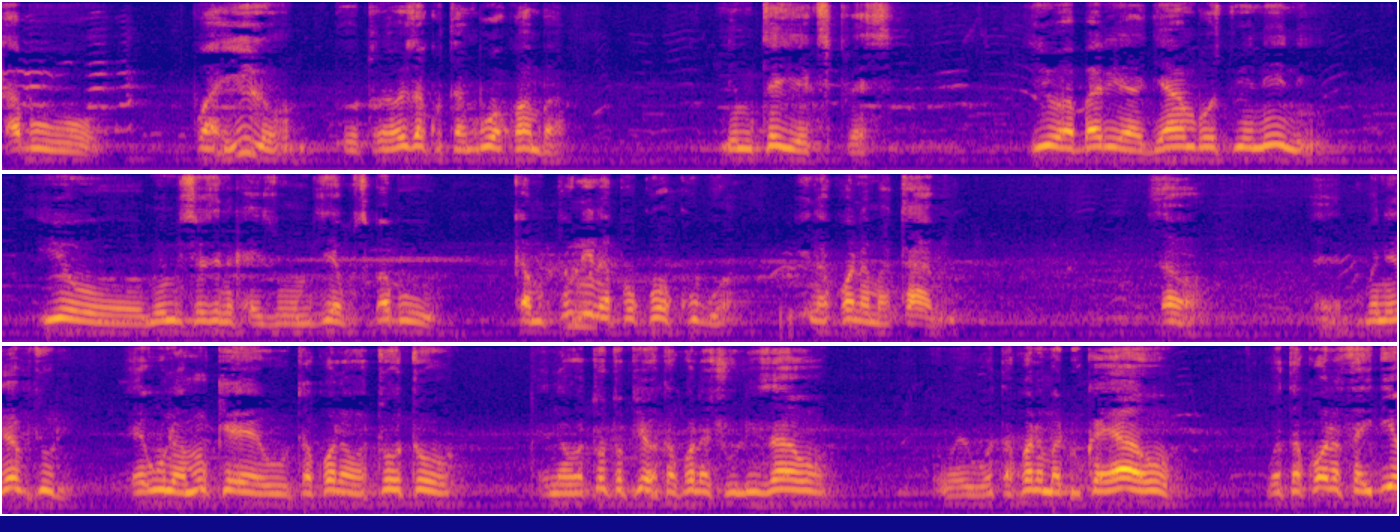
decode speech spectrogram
sababu kwa hilo tunaweza kutambua kwamba ni Mtei Express. Hiyo habari ya jambo sijui nini, hiyo mimi siwezi nikaizungumzia, kwa sababu kampuni inapokuwa kubwa inakuwa na matawi sawa. Eh, umenielewa vizuri? Eh, una mke utakuwa na watoto eh, na watoto pia watakuwa na shughuli zao, watakuwa na maduka yao, watakuwa wanasaidia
